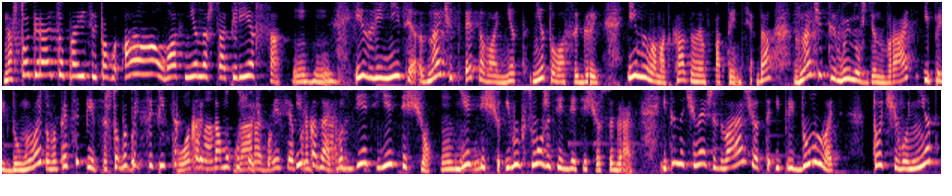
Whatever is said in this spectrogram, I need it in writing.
на что опирается управитель погоды? А, у вас не на что опереться. Угу. Извините, значит, этого нет. Нет у вас игры. И мы вам отказываем в патенте. Да? Значит, ты вынужден врать и придумывать. Чтобы прицепиться. Чтобы, чтобы прицепиться вот к она, тому кусочку. Да, и сказать, вот здесь есть еще. Угу. Есть еще. И вы сможете здесь еще сыграть. И ты начинаешь изворачиваться и придумывать то, чего нет,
